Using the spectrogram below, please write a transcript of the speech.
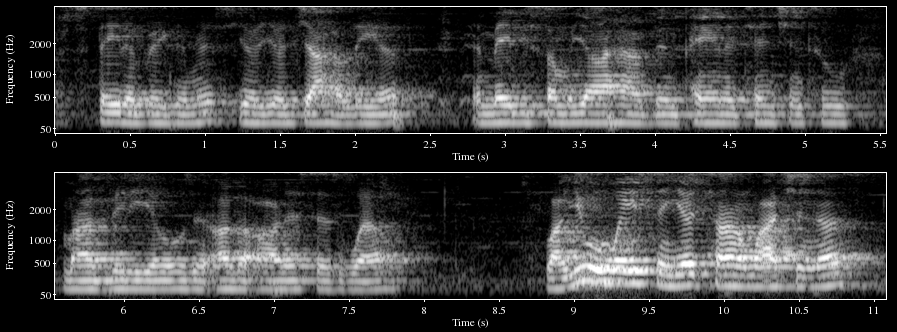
state of ignorance, your, your jahiliyyah, and maybe some of y'all have been paying attention to my videos and other artists as well. While you were wasting your time watching us,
